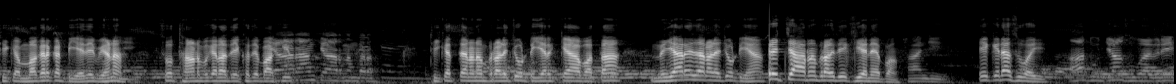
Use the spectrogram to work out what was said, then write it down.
ਠੀਕ ਹੈ ਮਗਰ ਕੱਟੀ ਇਹਦੇ ਵੀ ਹਨਾ? ਸੋ ਥਾਣ ਵਗੈਰਾ ਦੇਖੋ ਤੇ ਬਾਕੀ ਆਰਾਮ 4 ਨੰਬਰ। ਠੀਕ ਹੈ ਤਿੰਨ ਨੰਬਰ ਵਾਲੀ ਝੋਟੀ ਯਾਰ ਕਿਆ ਬਾਤਾਂ ਨਜ਼ਾਰੇਦਾਰ ਵਾਲੇ ਝੋਟੀਆਂ। ਤੇ ਚਾਰ ਨੰਬਰ ਵਾਲੀ ਦੇਖੀ ਜਾਂਦੇ ਆਪਾਂ। ਹਾਂਜੀ। ਇਹ ਕਿਹੜਾ ਸੂਆ ਜੀ? ਆ ਦੂਜਾ ਸੂਆ ਵੀਰੇ।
